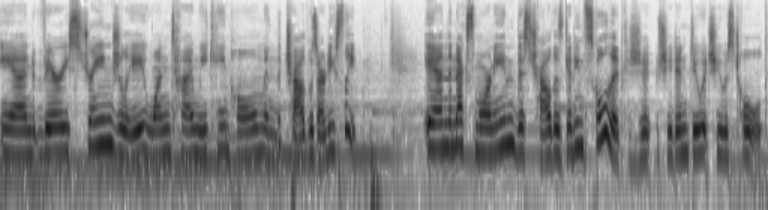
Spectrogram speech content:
and very strangely, one time we came home and the child was already asleep. And the next morning, this child is getting scolded because she, she didn't do what she was told.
